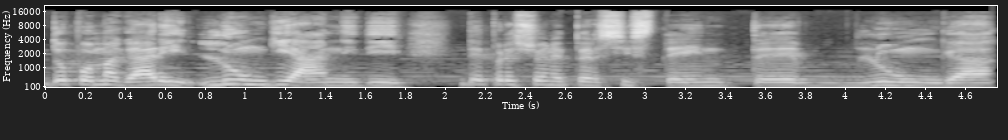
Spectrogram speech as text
dopo magari lunghi anni di depressione persistente, lunga,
